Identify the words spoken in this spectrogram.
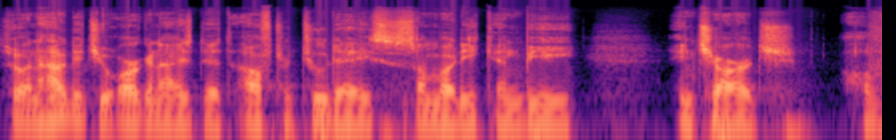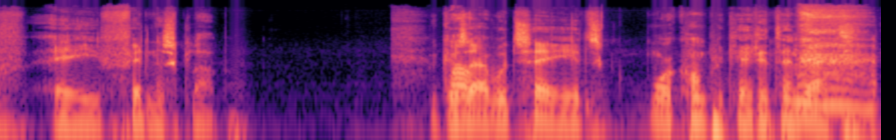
So, and how did you organize that after two days somebody can be in charge of a fitness club? Because well, I would say it's more complicated than that.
